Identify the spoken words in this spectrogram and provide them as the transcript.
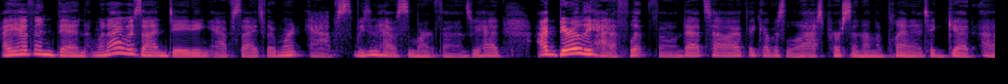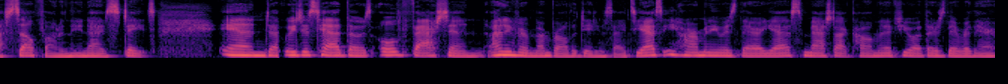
I haven't been, when I was on dating app sites, there weren't apps. We didn't have smartphones. We had, I barely had a flip phone. That's how I think I was the last person on the planet to get a cell phone in the United States. And uh, we just had those old fashioned, I don't even remember all the dating sites. Yes, eHarmony was there. Yes, Match.com and a few others, they were there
